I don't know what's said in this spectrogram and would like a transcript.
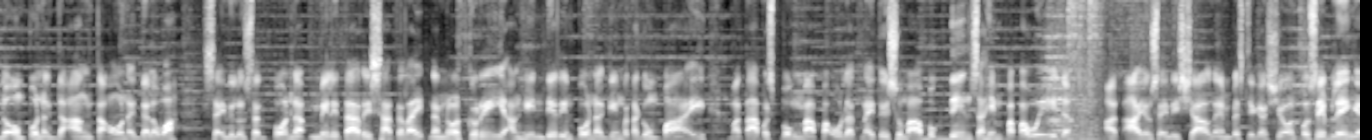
Noong po nagdaang taon ay dalawa sa inilunsad po na military satellite ng North Korea ang hindi rin po naging matagumpay matapos pong mapaulat na ito'y sumabog din sa himpapawid. At ayon sa inisyal na investigasyon, posibleng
